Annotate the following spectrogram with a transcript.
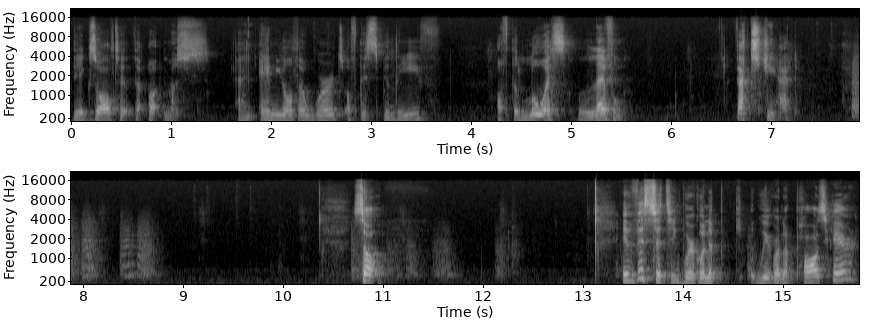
the exalted, the utmost, and any other words of disbelief of the lowest level. That's jihad. So, in this sitting, we're going to we're going to pause here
